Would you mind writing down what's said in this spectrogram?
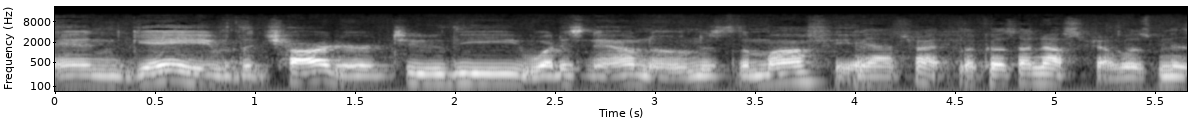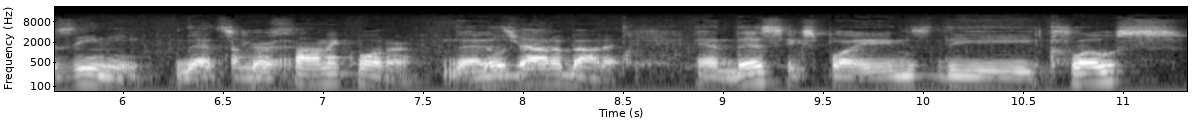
and gave the charter to the what is now known as the mafia. Yeah, that's right. La Cosa Nostra was Mazzini. That's the correct. Masonic order. That no is doubt right. about it. And this explains the close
